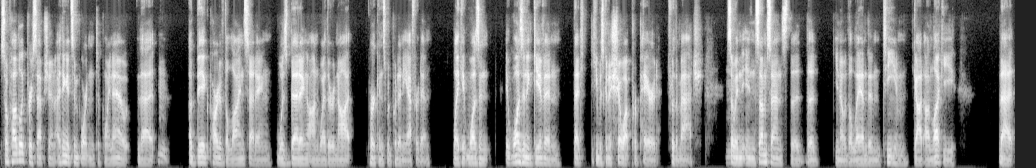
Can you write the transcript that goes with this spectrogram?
so public perception i think it's important to point out that hmm. a big part of the line setting was betting on whether or not perkins would put any effort in like it hmm. wasn't it wasn't a given that he was going to show up prepared for the match. Mm-hmm. So in in some sense, the the you know the Landon team got unlucky that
